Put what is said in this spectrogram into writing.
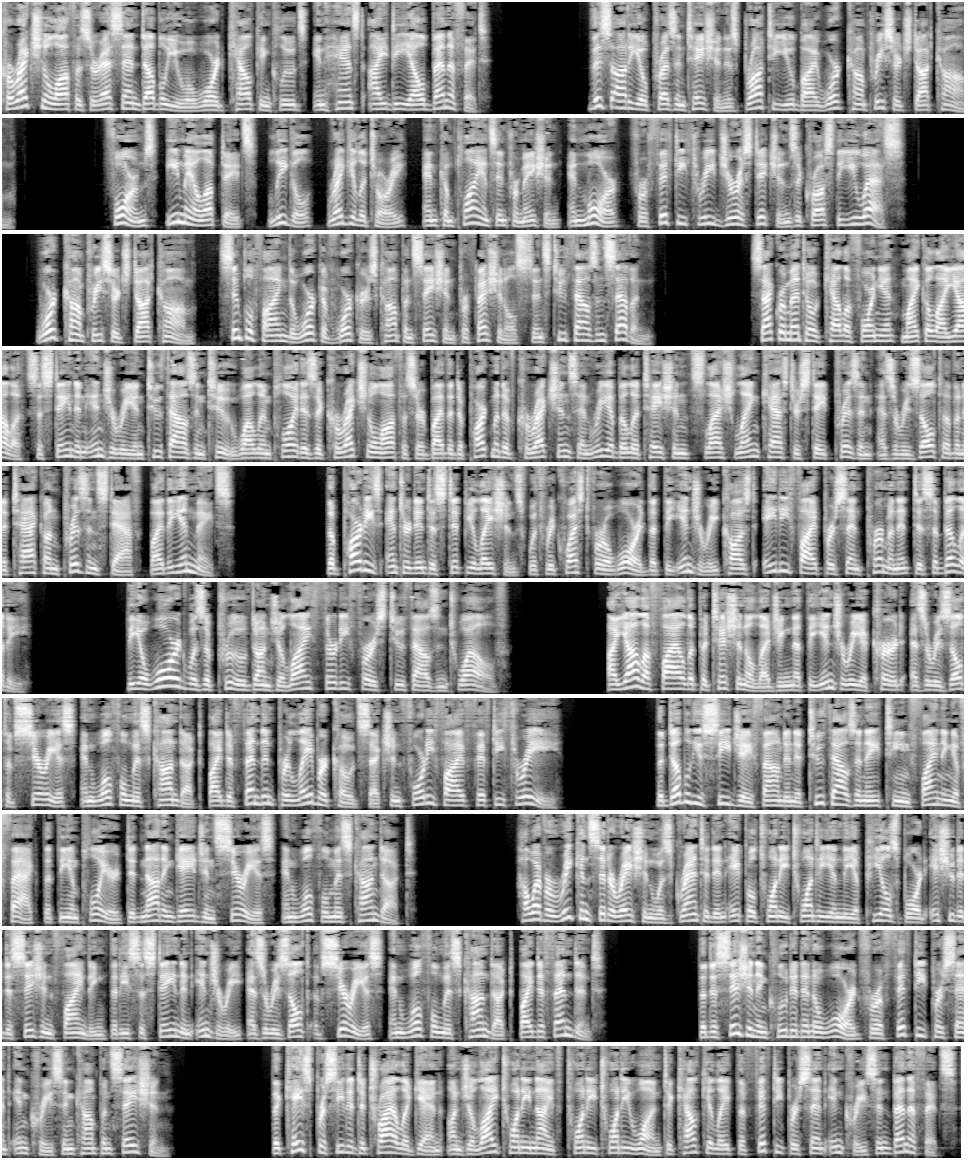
Correctional Officer S&W Award Calc includes Enhanced IDL Benefit. This audio presentation is brought to you by WorkCompResearch.com. Forms, email updates, legal, regulatory, and compliance information, and more for 53 jurisdictions across the U.S. WorkCompResearch.com, simplifying the work of workers' compensation professionals since 2007. Sacramento, California, Michael Ayala sustained an injury in 2002 while employed as a correctional officer by the Department of Corrections and Rehabilitation slash Lancaster State Prison as a result of an attack on prison staff by the inmates. The parties entered into stipulations with request for award that the injury caused 85% permanent disability. The award was approved on July 31, 2012. Ayala filed a petition alleging that the injury occurred as a result of serious and willful misconduct by defendant per Labor Code Section 4553. The WCJ found in a 2018 finding of fact that the employer did not engage in serious and willful misconduct. However, reconsideration was granted in April 2020 and the appeals board issued a decision finding that he sustained an injury as a result of serious and willful misconduct by defendant. The decision included an award for a 50% increase in compensation. The case proceeded to trial again on July 29, 2021 to calculate the 50% increase in benefits.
